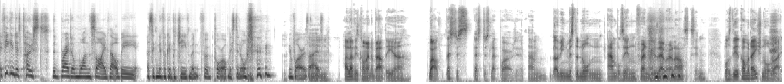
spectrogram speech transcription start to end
If he can just toast the bread on one side, that'll be a significant achievement for poor old Mr. Norton in Poirot's eyes. Mm. I love his comment about the. Uh, well, let's just let's just let Poirot do it. Um, I mean, Mr. Norton ambles in, friendly as ever, and asks him, "Was the accommodation all right?"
